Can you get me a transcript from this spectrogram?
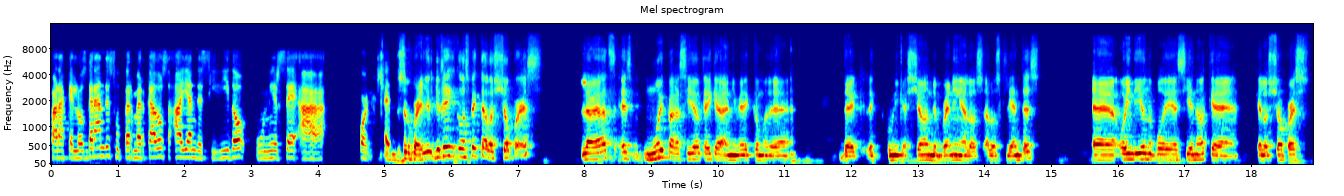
para que los grandes supermercados hayan decidido unirse a Corner Super. Yo, creo que con respecto a los shoppers, la verdad es muy parecido creo que a nivel como de, de, comunicación, de branding a los, a los clientes. Eh, hoy en día uno podría decir ¿no? que, que los shoppers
